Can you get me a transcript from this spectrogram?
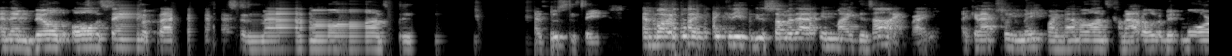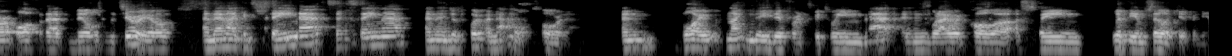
and then build all the same effects and and translucency. And by the way, I could even do some of that in my design, right? I can actually make my mamelons come out a little bit more off of that milled material, and then I can stain that, set stain that, and then just put enamels over that. And boy, night and day difference between that and what I would call a, a lithium silicate veneer.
